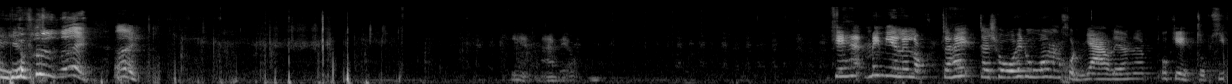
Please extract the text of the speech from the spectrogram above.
อยอย่าพึ่งเลยเอ้ยเนี่ยมาแล้วโอเคฮะไม่มีอะไรหรอกจะให้จะโชว์ให้ดูว่ามันขนยาวแล้วนะครับ โอเค จบคลิป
